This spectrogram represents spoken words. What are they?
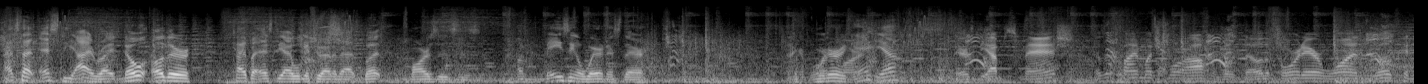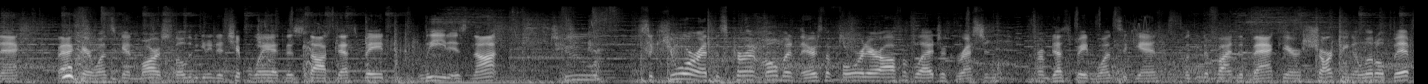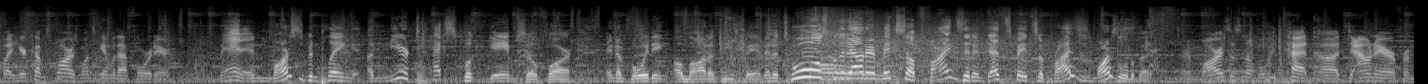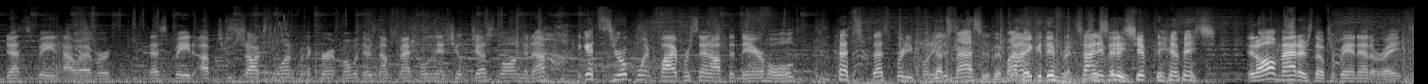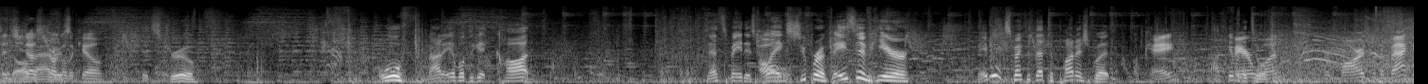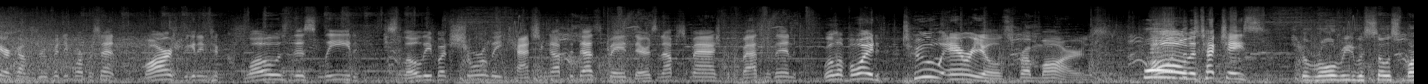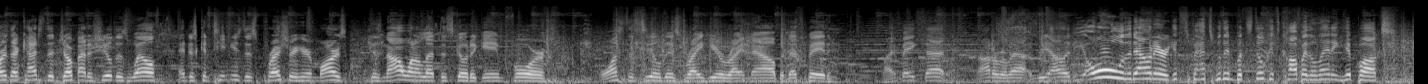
That's that SDI, right? No other type of SDI will get you out of that, but Marss is, is amazing awareness there. Back Order Marss. again, yeah. There's the up smash. Doesn't find much more off of it though. The forward air one will connect. Back air once again. Marss slowly beginning to chip away at this stock. Deathspade lead is not too secure at this current moment. There's the forward air off of ledge. Aggression from Deathspade once again. Looking to find the back air. Sharking a little bit, but here comes Marss once again with that forward air. Man, and Marss has been playing a near textbook game so far and avoiding a lot of these Bayonetta tools for the down air mix-up. Finds it, and Deathspade surprises Marss a little bit. And Marss doesn't avoid that uh, down air from Deathspade, however. Deathspade up two stocks to one for the current moment. There's an up smash holding that shield just long enough. It gets 0.5% off the Nair hold. That's that's pretty funny. That's Just massive. It might tiny- make a difference. Tiny We'll bit of see. chip damage. It all matters though for Bayonetta, right? Since It she does struggle to kill. It's true. Oof, not able to get caught. Death Spade is playing Oh. super evasive here. Maybe expected that to punish, but Okay. not giving Fair it to one him. Marss, but the back air comes through 54%. Marss beginning to close this lead slowly but surely, catching up to Deathspade. There's an up smash, but the bats within will avoid two aerials from Marss. Oh, Oh, the the tech chase. The roll read was so smart there. Catches the jump out of shield as well and just continues this pressure here. Marss does not want to let this go to game four. Wants to seal this right here, right now, but Death Spade might make that not a reality. Oh, the down air gets the bats with him, but still gets caught by the landing hitbox.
